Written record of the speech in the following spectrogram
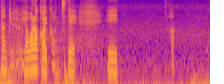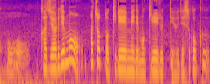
何て言うんだろう柔らかい感じで、えー、こうカジュアルでも、まあ、ちょっと綺麗めでも着れるっていう風ですごく、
